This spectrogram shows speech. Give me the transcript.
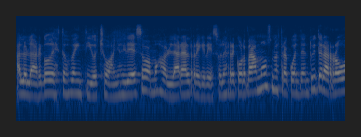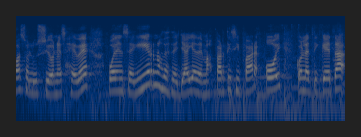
a lo largo de estos 28 años y de eso vamos a hablar al regreso. Les recordamos nuestra cuenta en Twitter, arroba solucionesgb. Pueden seguirnos desde ya y además participar hoy con la etiqueta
